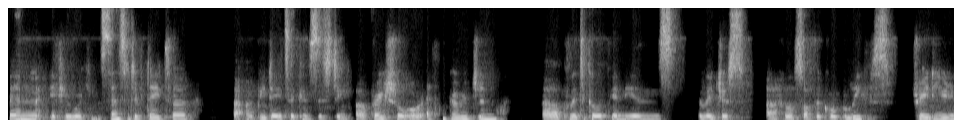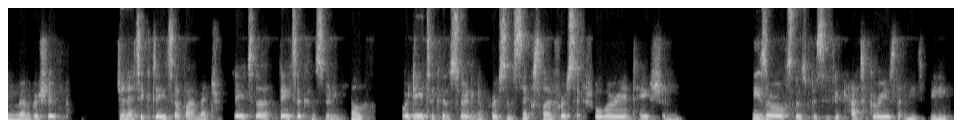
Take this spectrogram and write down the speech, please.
Then if you're working with sensitive data, that would be data consisting of racial or ethnic origin, uh, political opinions, religious, uh, philosophical beliefs, trade union membership, genetic data, biometric data, data concerning health, or data concerning a person's sex life or sexual orientation. These are also specific categories that need to be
